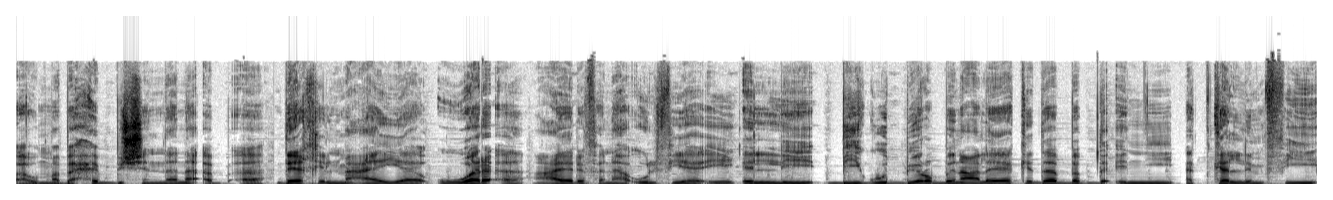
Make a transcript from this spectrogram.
أو ما بحبش إن أنا أبقى داخل معايا ورقة عارف أنا هقول فيها إيه. اللي بيجود بيه ربنا عليا كده ببدأ إني أتكلم فيه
